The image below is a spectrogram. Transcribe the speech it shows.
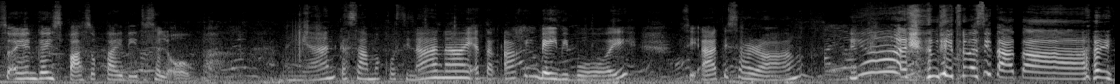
So ayan guys, pasok tayo dito sa loob. Ayan, kasama ko si nanay at ang aking baby boy, si ate Sarang. Ayan, ayan dito na si tatay.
